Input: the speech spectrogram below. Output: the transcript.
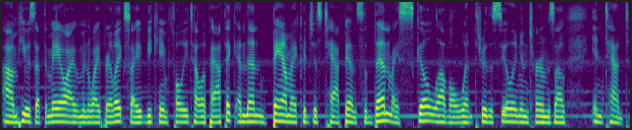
um, he was at the Mayo, I'm in White Bear Lake, so I became fully telepathic and then bam, I could just tap in. So then my skill level went through the ceiling in terms of intent.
